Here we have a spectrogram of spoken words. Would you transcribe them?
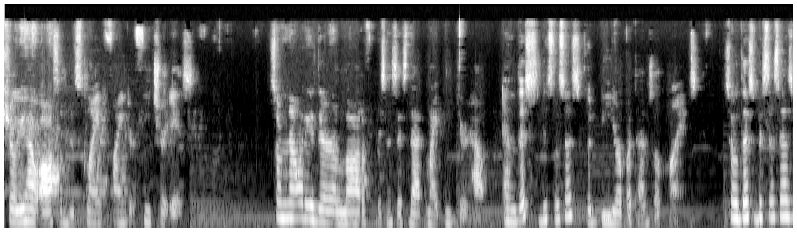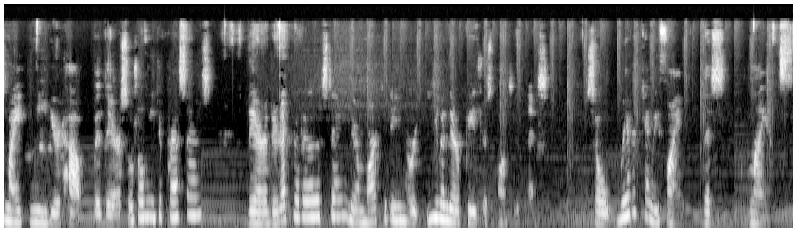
show you how awesome this client finder feature is. So nowadays there are a lot of businesses that might need your help and these businesses could be your potential clients. So these businesses might need your help with their social media presence, their directory listing, their marketing, or even their page responsiveness. So where can we find these clients?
